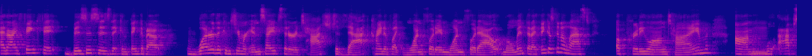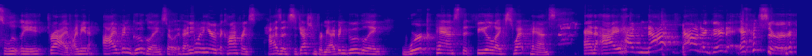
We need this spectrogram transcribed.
And I think that businesses that can think about what are the consumer insights that are attached to that kind of like one foot in, one foot out moment that I think is going to last a pretty long time um, mm. will absolutely thrive. I mean, I've been Googling. So if anyone here at the conference has a suggestion for me, I've been Googling work pants that feel like sweatpants. And I have not found a good answer.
